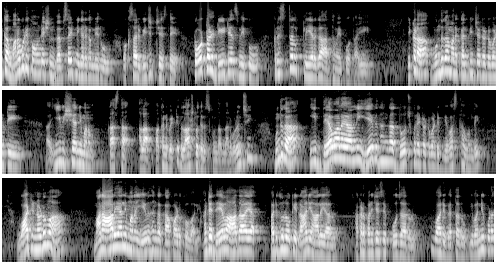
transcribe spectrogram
ఇక మనగుడి ఫౌండేషన్ వెబ్సైట్ని కనుక మీరు ఒకసారి విజిట్ చేస్తే టోటల్ డీటెయిల్స్ మీకు క్రిస్టల్ క్లియర్గా అర్థమైపోతాయి. ఇక్కడ ముందుగా మనకు కనిపించేటటువంటి ఈ విషయాన్ని మనం కాస్త అలా పక్కన పెట్టి ఇది లాస్ట్లో తెలుసుకుందాం దాని గురించి. ముందుగా ఈ దేవాలయాల్ని ఏ విధంగా దోచుకునేటటువంటి వ్యవస్థ ఉంది? వాటి నడుమ మన ఆలయాల్ని మనం ఏ విధంగా కాపాడుకోవాలి? అంటే దేవ ఆదాయ పరిధిలోకి రాని ఆలయాలు అక్కడ పనిచేసే పూజారులు వారి వెత్తలు ఇవన్నీ కూడా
